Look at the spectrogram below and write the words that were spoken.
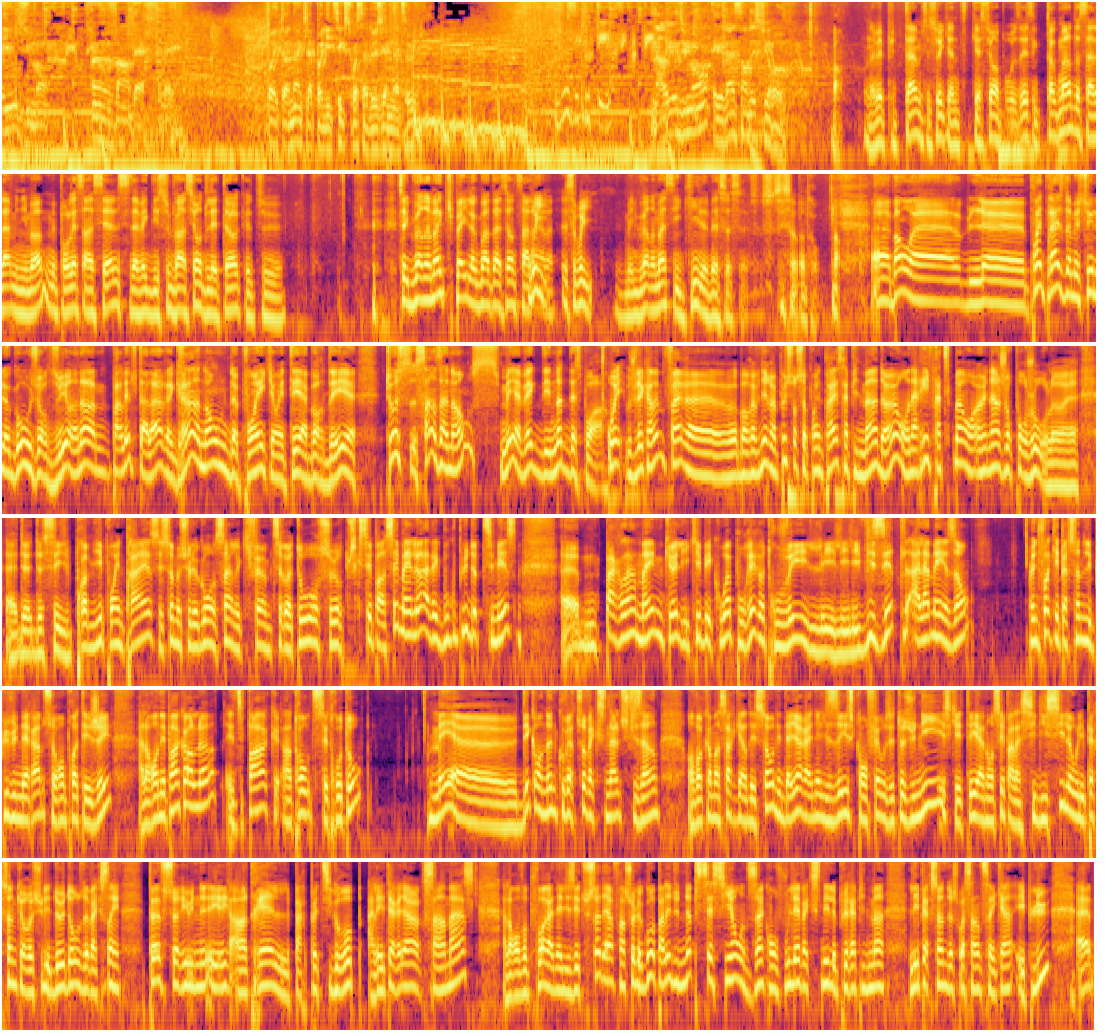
Mario Dumont, un vent d'air frais. Pas étonnant que la politique soit sa deuxième nature. Vous écoutez Mario Dumont et Vincent Dessureau. Bon, on n'avait plus de temps, mais c'est sûr qu'il y a une petite question à poser. C'est que tu augmentes le salaire minimum, mais pour l'essentiel, c'est avec des subventions de l'État que tu... c'est le gouvernement qui paye l'augmentation de salaire. Oui, c'est oui. Mais le gouvernement, c'est qui? Là? Ben, ça, ça, C'est ça. pas trop. Non. Euh, bon, euh, le point de presse de M. Legault aujourd'hui, on en a parlé tout à l'heure, grand nombre de points qui ont été abordés, tous sans annonce, mais avec des notes d'espoir. Oui, je voulais quand même faire euh, revenir un peu sur ce point de presse rapidement. D'un, on arrive pratiquement un an jour pour jour là, euh, de, de ces premiers points de presse. C'est ça, M. Legault, on sent qui fait un petit retour sur tout ce qui s'est passé, mais là avec beaucoup plus d'optimisme, euh, parlant même que les Québécois pourraient retrouver les, les, les visites à la maison. Une fois que les personnes les plus vulnérables seront protégées. Alors, on n'est pas encore là. Il dit pas que, entre autres, c'est trop tôt. Mais euh, dès qu'on a une couverture vaccinale suffisante, on va commencer à regarder ça. On est d'ailleurs à analyser ce qu'on fait aux États-Unis, ce qui a été annoncé par la CDC, là où les personnes qui ont reçu les deux doses de vaccin peuvent se réunir entre elles par petits groupes à l'intérieur sans masque. Alors on va pouvoir analyser tout ça. D'ailleurs, François Legault a parlé d'une obsession en disant qu'on voulait vacciner le plus rapidement les personnes de 65 ans et plus. Euh,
